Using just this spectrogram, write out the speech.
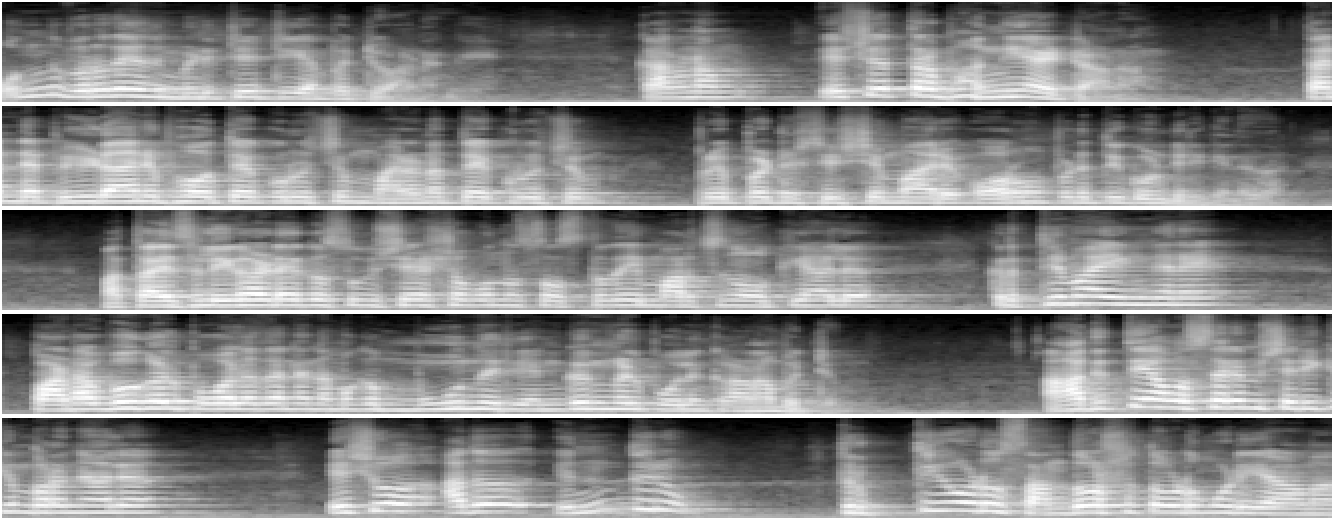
ഒന്ന് വെറുതെ ഒന്ന് മെഡിറ്റേറ്റ് ചെയ്യാൻ പറ്റുവാണെങ്കിൽ. കാരണം യേശു എത്ര ഭംഗിയായിട്ടാണ് തന്റെ പീഡാനുഭവത്തെക്കുറിച്ചും മരണത്തെക്കുറിച്ചും പ്രിയപ്പെട്ട ശിഷ്യന്മാരെ ഓർമ്മപ്പെടുത്തിക്കൊണ്ടിരിക്കുന്നത്. മത്തായ സ്ലീഹയുടെയൊക്കെ സുവിശേഷം ഒന്ന് സ്വസ്ഥതയും മറിച്ച് നോക്കിയാൽ കൃത്യമായി ഇങ്ങനെ പടവുകൾ പോലെ തന്നെ നമുക്ക് മൂന്ന് രംഗങ്ങൾ പോലും കാണാൻ പറ്റും. ആദ്യത്തെ അവസരം ശരിക്കും പറഞ്ഞാൽ യേശു അത് എന്തൊരു തൃപ്തിയോടും സന്തോഷത്തോടും കൂടിയാണ്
